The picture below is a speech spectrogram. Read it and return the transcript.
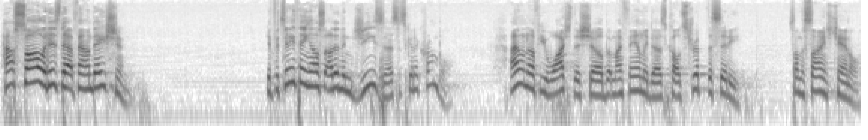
How solid is that foundation? If it's anything else other than Jesus, it's going to crumble. I don't know if you watch this show, but my family does called Strip the City. It's on the Science Channel.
